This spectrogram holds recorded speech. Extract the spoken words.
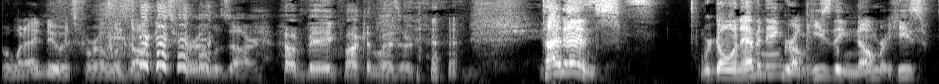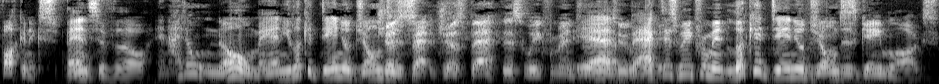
but when I do, it's for a lizard. it's for a lizard. A big fucking lizard. Tight ends. We're going Evan Engram. He's the number. He's fucking expensive though, and I don't know, man. You look at Daniel Jones. just back, just back this week from injury. yeah, too, back right? this week from it. Look at Daniel Jones's game logs.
